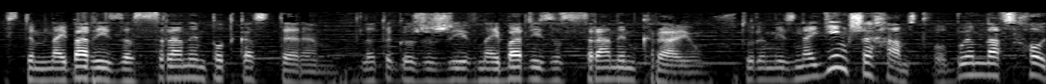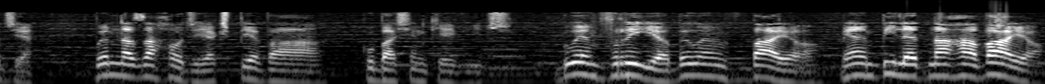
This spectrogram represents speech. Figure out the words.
Jestem najbardziej zasranym podcasterem, dlatego że żyję w najbardziej zasranym kraju, w którym jest największe hamstwo. Byłem na wschodzie, Byłem na zachodzie, jak śpiewa Kuba Sienkiewicz. Byłem w Rio, byłem w Bajo, miałem bilet na Hawajo.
